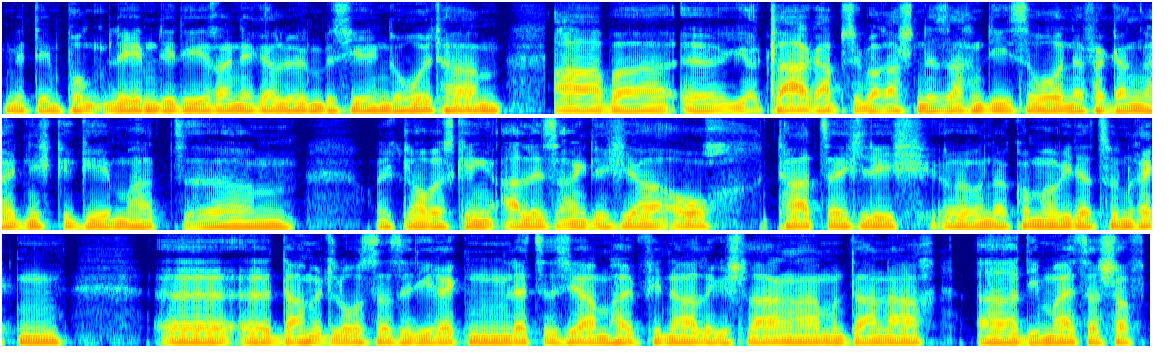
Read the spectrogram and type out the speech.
mit den Punkten leben, die die rhein löwen bis hierhin geholt haben. Aber äh, ja, klar gab es überraschende Sachen, die es so in der Vergangenheit nicht gegeben hat. Ähm, und ich glaube, es ging alles eigentlich ja auch tatsächlich, äh, und da kommen wir wieder zu den Recken, äh, äh, damit los, dass sie die Recken letztes Jahr im Halbfinale geschlagen haben und danach äh, die Meisterschaft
